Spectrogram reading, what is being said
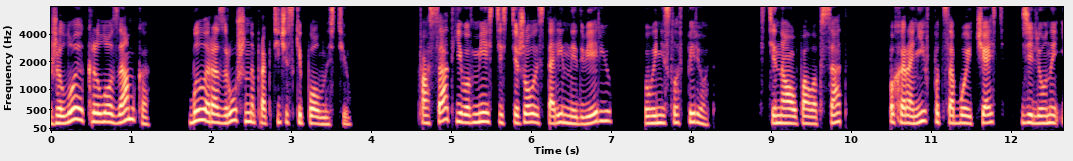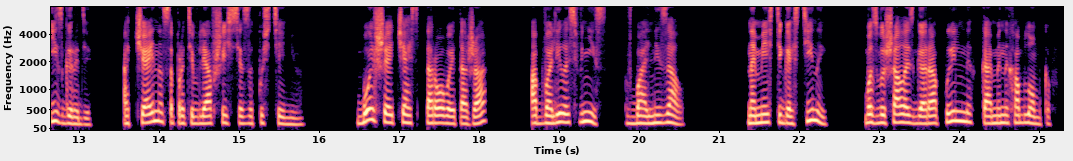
Жилое крыло замка было разрушено практически полностью. Фасад его вместе с тяжелой старинной дверью вынесло вперед. Стена упала в сад, похоронив под собой часть зеленой изгороди, отчаянно сопротивлявшейся запустению. Большая часть второго этажа обвалилась вниз, в бальный зал. На месте гостиной возвышалась гора пыльных каменных обломков.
